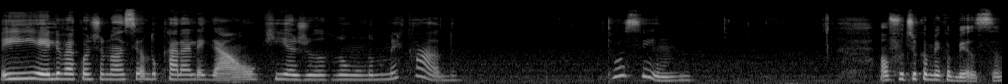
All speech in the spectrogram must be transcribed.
E ele vai continuar sendo o cara legal que ajuda todo mundo no mercado. Então, assim, eu fudi com a minha cabeça.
